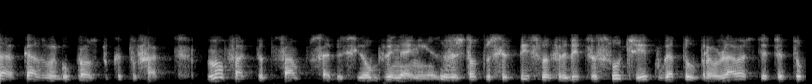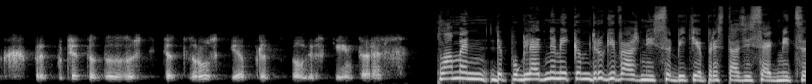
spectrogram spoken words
Да, казва го просто като факт. Но фактът сам по себе си е обвинение, защото се вписва в редица случаи, когато управляващите тук предпочитат да защитят руския пред българския интерес. Пламен, да погледнем и към други важни събития през тази седмица.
